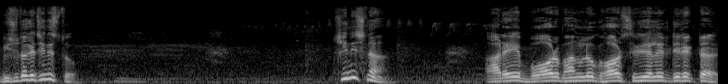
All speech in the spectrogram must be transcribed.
বিশুদাকে চিনিস তো? চিনিস না? আরে বর ভাঙলো ঘর সিরিয়ালের ডিরেক্টর।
